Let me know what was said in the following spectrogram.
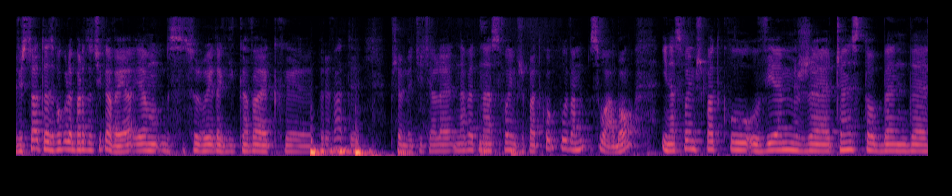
wiesz co, to jest w ogóle bardzo ciekawe. Ja, ja spróbuję taki kawałek y, prywaty przemycić, ale nawet na swoim przypadku pływam słabo i na swoim przypadku wiem, że często będę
